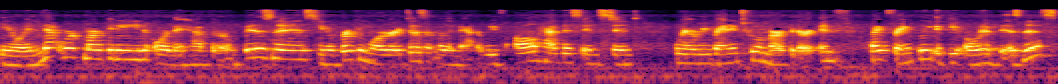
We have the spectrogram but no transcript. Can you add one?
you know, in network marketing or they have their own business, you know, brick and mortar, it doesn't really matter. We've all had this instant where we ran into a marketer. And quite frankly, if you own a business,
